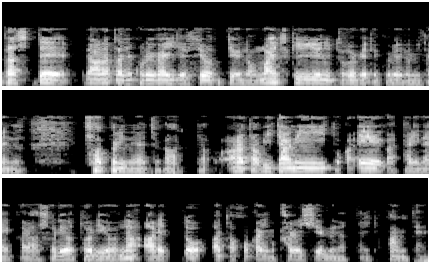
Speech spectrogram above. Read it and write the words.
出して、であなたにこれがいいですよっていうのを毎月家に届けてくれるみたいな、サプリのやつがあった。あなたはビタミン E とか A が足りないから、それを取るようなあれと、あと他にもカルシウムだったりとか、みたいな。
